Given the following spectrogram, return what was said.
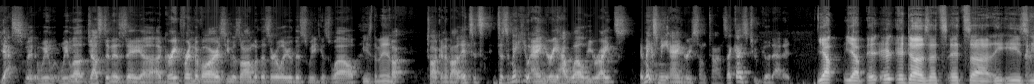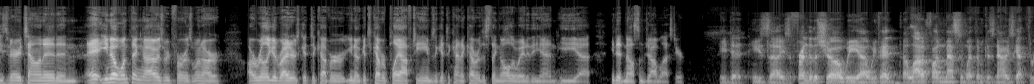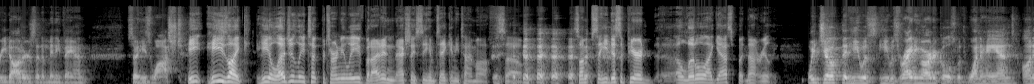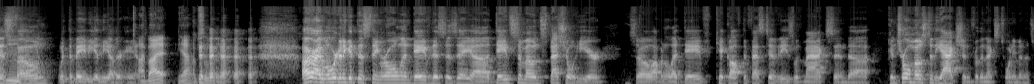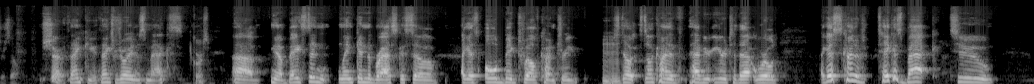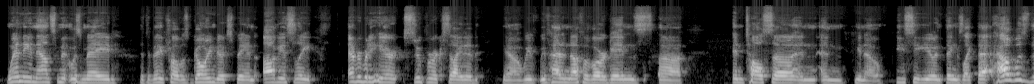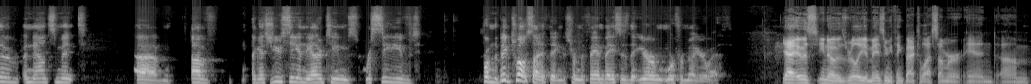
Yes, we, we, we love Justin is a uh, a great friend of ours. He was on with us earlier this week as well. He's the man. Talk, talking about it's it's does it make you angry how well he writes? It makes me angry sometimes. That guy's too good at it. Yep, yep, it, it, it does. That's it's uh he's he's very talented and hey, you know one thing I always root for is when our our really good writers get to cover, you know, get to cover playoff teams and get to kind of cover this thing all the way to the end. He uh he did an awesome job last year. He did. He's uh, he's a friend of the show. We uh, we've had a lot of fun messing with him because now he's got three daughters and a minivan, so he's washed. He he's like he allegedly took paternity leave, but I didn't actually see him take any time off. So some so he disappeared a little, I guess, but not really. We joked that he was he was writing articles with one hand on his mm. phone with the baby in the other hand. I buy it. Yeah, absolutely. All right, well, we're gonna get this thing rolling, Dave. This is a uh, Dave Simone special here. So I'm going to let Dave kick off the festivities with Max and uh, control most of the action for the next 20 minutes or so. Sure. Thank you. Thanks for joining us, Max. Of course. Uh, you know, based in Lincoln, Nebraska, so I guess old Big 12 country. Mm-hmm. Still, still kind of have your ear to that world. I guess kind of take us back to when the announcement was made that the Big 12 was going to expand. Obviously, everybody here super excited you know, we've we've had enough of our games uh, in Tulsa and and you know ECU and things like that. How was the announcement um, of I guess UC and the other teams received from the Big 12 side of things, from the fan bases that you're more familiar with? Yeah, it was, you know, it was really amazing you think back to last summer and um,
